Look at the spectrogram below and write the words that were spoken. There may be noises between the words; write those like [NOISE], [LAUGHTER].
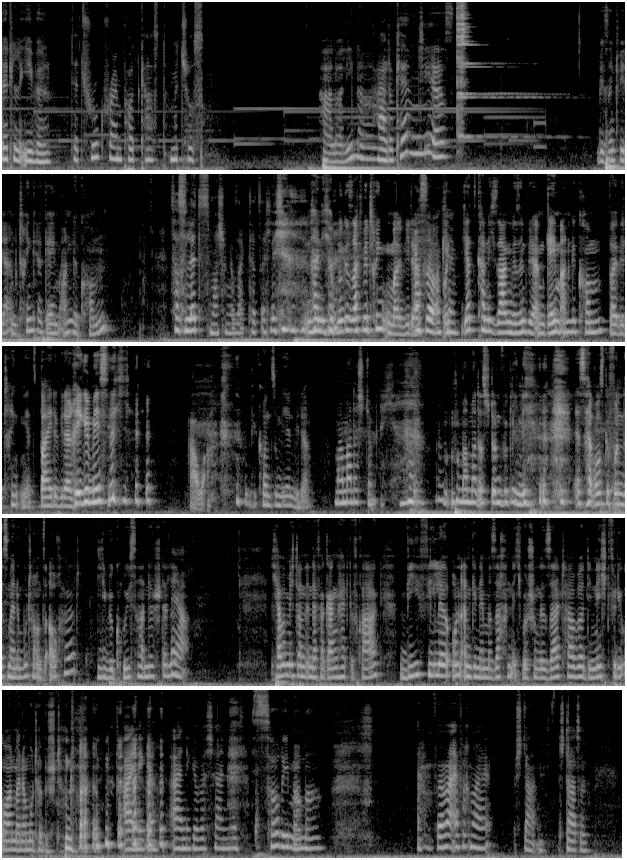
Little Evil. Der True Crime Podcast mit Schuss. Hallo Alina. Hallo Kim. Cheers. Wir sind wieder im Trinker-Game angekommen. Das hast du letztes Mal schon gesagt, tatsächlich. [LAUGHS] Nein, ich habe nur gesagt, wir trinken mal wieder. Ach so, okay. Und jetzt kann ich sagen, wir sind wieder im Game angekommen, weil wir trinken jetzt beide wieder regelmäßig. Aua. [LAUGHS] Wir konsumieren wieder. Mama, das stimmt nicht. [LAUGHS] Mama, das stimmt wirklich nicht. [LAUGHS] Es ist herausgefunden, dass meine Mutter uns auch hört. Liebe Grüße an der Stelle. Ja. Ich habe mich dann in der Vergangenheit gefragt, wie viele unangenehme Sachen ich wohl schon gesagt habe, die nicht für die Ohren meiner Mutter bestimmt [LAUGHS] waren. Einige, einige wahrscheinlich. Sorry, Mama. Wollen wir einfach mal starten? Starte.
